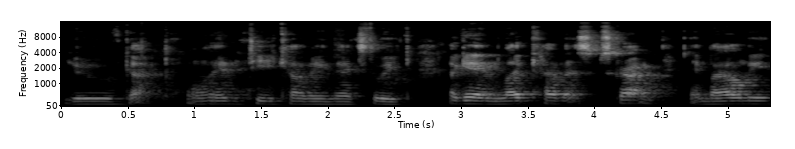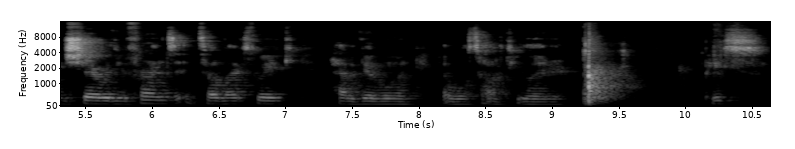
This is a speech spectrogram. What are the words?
You've got plenty coming next week. Again, like, comment, subscribe, and by all means, share with your friends. Until next week, have a good one, and we'll talk to you later. Peace.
